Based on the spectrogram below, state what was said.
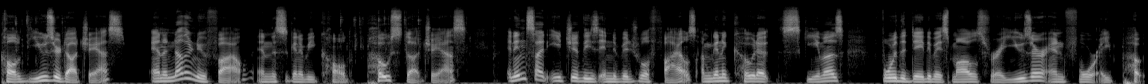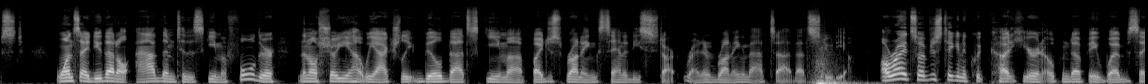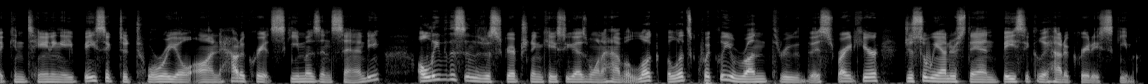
called user.js and another new file, and this is going to be called post.js. And inside each of these individual files, I'm going to code out the schemas for the database models for a user and for a post. Once I do that, I'll add them to the schema folder, and then I'll show you how we actually build that schema by just running sanity start, right, and running that, uh, that studio. All right, so I've just taken a quick cut here and opened up a website containing a basic tutorial on how to create schemas in Sanity. I'll leave this in the description in case you guys want to have a look, but let's quickly run through this right here just so we understand basically how to create a schema.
